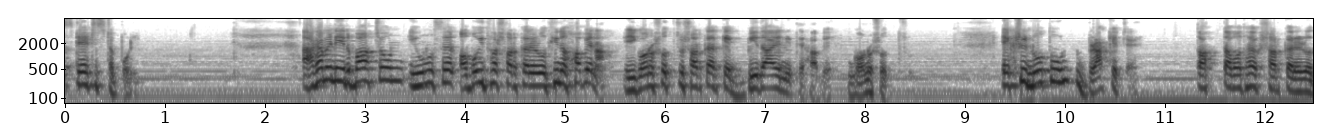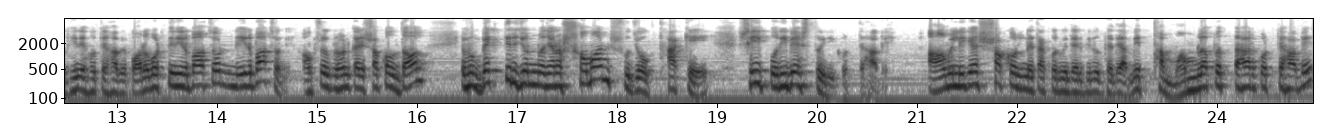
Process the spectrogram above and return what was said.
স্টেটাসটা পড়ি। আগামী নির্বাচন ইউনুসের অবৈধ সরকারের অধীনে হবে না। এই গণশত্রু সরকারকে বিদায় নিতে হবে। গণশত্রু। একটি নতুন ব্র্যাকেটে তত্ত্বাবধায়ক সরকারের অধীনে হতে হবে পরবর্তী নির্বাচন। নির্বাচনে অংশগ্রহণকারী সকল দল এবং ব্যক্তির জন্য যেন সমান সুযোগ থাকে, সেই পরিবেশ তৈরি করতে হবে। আওয়ামী লীগের সকল নেতাকর্মীদের বিরুদ্ধে দেওয়া মিথ্যা মামলা প্রত্যাহার করতে হবে,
